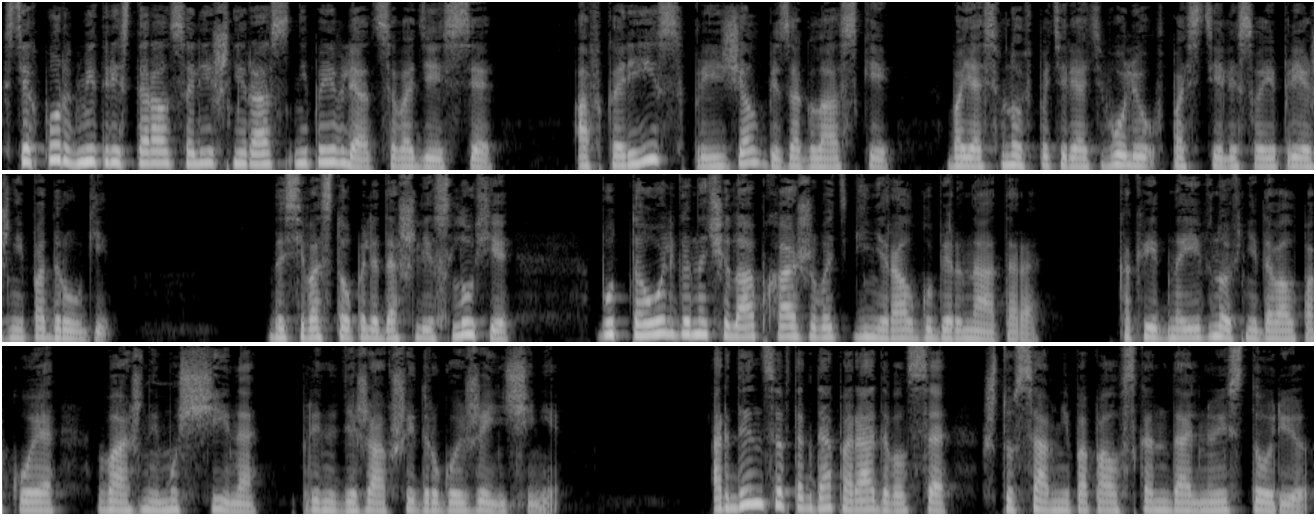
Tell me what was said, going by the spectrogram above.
С тех пор Дмитрий старался лишний раз не появляться в Одессе, а в Кариис приезжал без огласки, боясь вновь потерять волю в постели своей прежней подруги. До Севастополя дошли слухи, будто Ольга начала обхаживать генерал-губернатора. Как видно, ей вновь не давал покоя важный мужчина, принадлежавший другой женщине. Ордынцев тогда порадовался, что сам не попал в скандальную историю.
